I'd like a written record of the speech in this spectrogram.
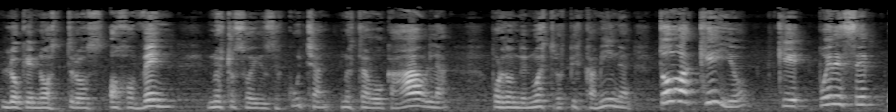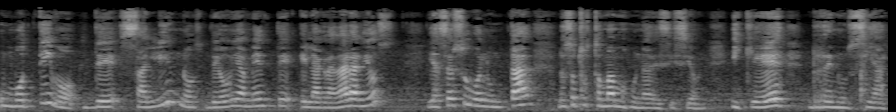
lo que nuestros ojos ven, nuestros oídos escuchan, nuestra boca habla, por donde nuestros pies caminan, todo aquello que puede ser un motivo de salirnos de obviamente el agradar a Dios y hacer su voluntad, nosotros tomamos una decisión y que es renunciar,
